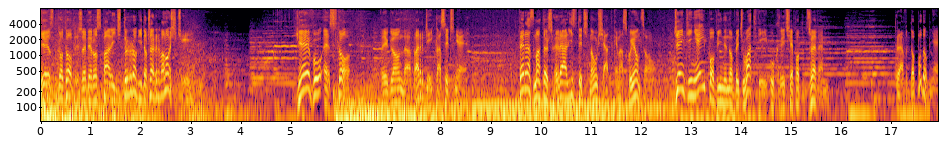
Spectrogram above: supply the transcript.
jest gotowy, żeby rozpalić drogi do czerwoności. GWS-100 wygląda bardziej klasycznie. Teraz ma też realistyczną siatkę maskującą. Dzięki niej powinno być łatwiej ukryć się pod drzewem. Prawdopodobnie.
